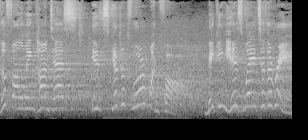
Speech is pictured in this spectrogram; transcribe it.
The following contest is scheduled for one fall. Making his way to the ring,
